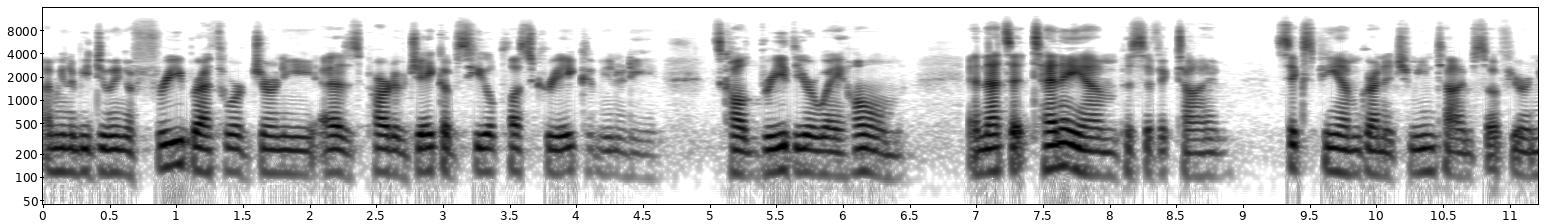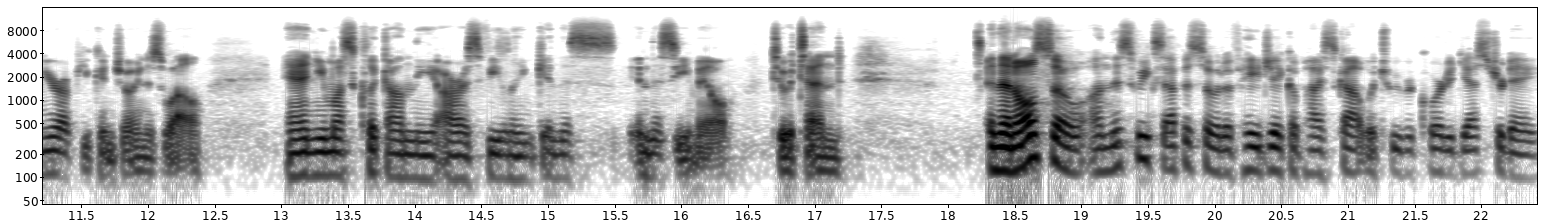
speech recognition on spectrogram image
I'm going to be doing a free breathwork journey as part of Jacob's Heal Plus Create community. It's called Breathe Your Way Home, and that's at 10 a.m. Pacific time, 6 p.m. Greenwich Mean Time. So if you're in Europe, you can join as well. And you must click on the RSV link in this in this email to attend. And then also on this week's episode of Hey Jacob, Hi Scott, which we recorded yesterday,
